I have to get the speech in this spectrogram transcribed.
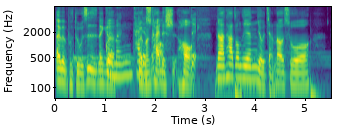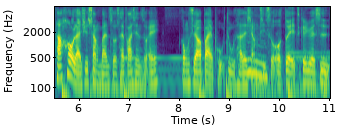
哎，不，普渡是那个鬼门开的时候，对，那他中间有讲到说，他后来去上班的时候才发现说，哎。公司要拜普渡，他在想起说：“嗯、哦，对，这个月是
